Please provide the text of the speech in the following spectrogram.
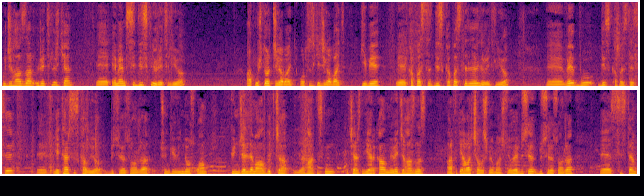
bu cihazlar üretilirken e, MMC diskle üretiliyor. 64 GB, 32 GB gibi e, kapasite disk kapasiteleriyle üretiliyor. E, ve bu disk kapasitesi e, yetersiz kalıyor bir süre sonra. Çünkü Windows 10 güncelleme aldıkça e, hard diskin içerisinde yer kalmıyor ve cihazınız artık yavaş çalışmaya başlıyor ve bir süre, bir süre sonra e, sistem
